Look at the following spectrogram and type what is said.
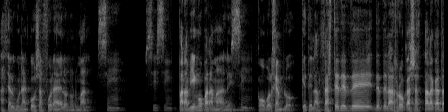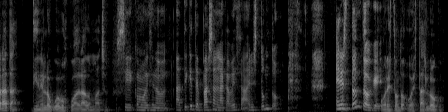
hace alguna cosa fuera de lo normal. Sí, sí, sí. Para bien o para mal, ¿eh? Sí. Como por ejemplo, que te lanzaste desde, desde las rocas hasta la catarata. Tienen los huevos cuadrados, macho. Sí, como diciendo, ¿a ti qué te pasa en la cabeza? ¿Eres tonto? ¿Eres tonto o qué? O eres tonto o estás loco.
